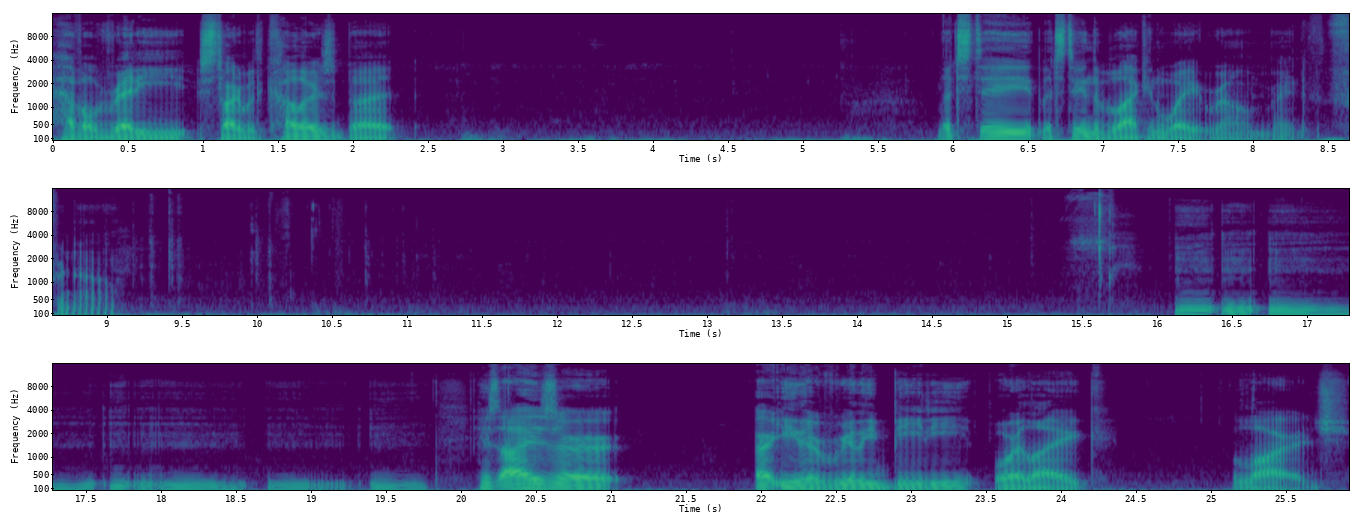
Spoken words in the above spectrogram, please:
have already started with colors, but let's stay let's stay in the black and white realm right for now. His eyes are are either really beady or like large.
